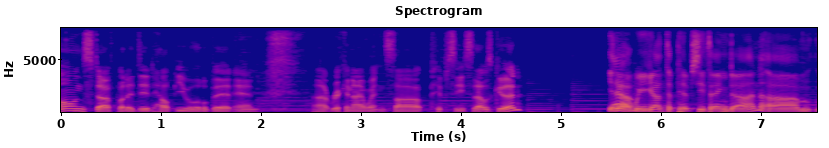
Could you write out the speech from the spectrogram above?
own stuff, but I did help you a little bit. And uh, Rik and I went and saw Pipsy, so that was good. Yeah, Yeah. we got the Pipsy thing done. Um,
